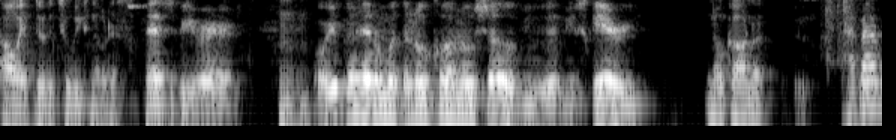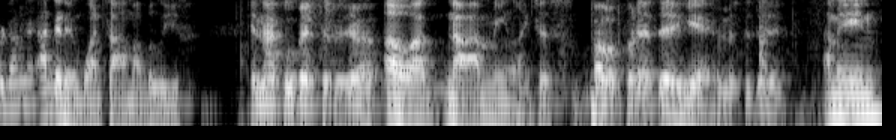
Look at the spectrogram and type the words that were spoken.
always do the two weeks notice Has to be rare. hmm Or you can hit them with the no call no show if you if you scary No call. No. Have I ever done it? I did it one time, I believe. and not go back to the job. Oh, I, no, I mean like just. Oh, for that day. Yeah. To miss the day. I mean,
